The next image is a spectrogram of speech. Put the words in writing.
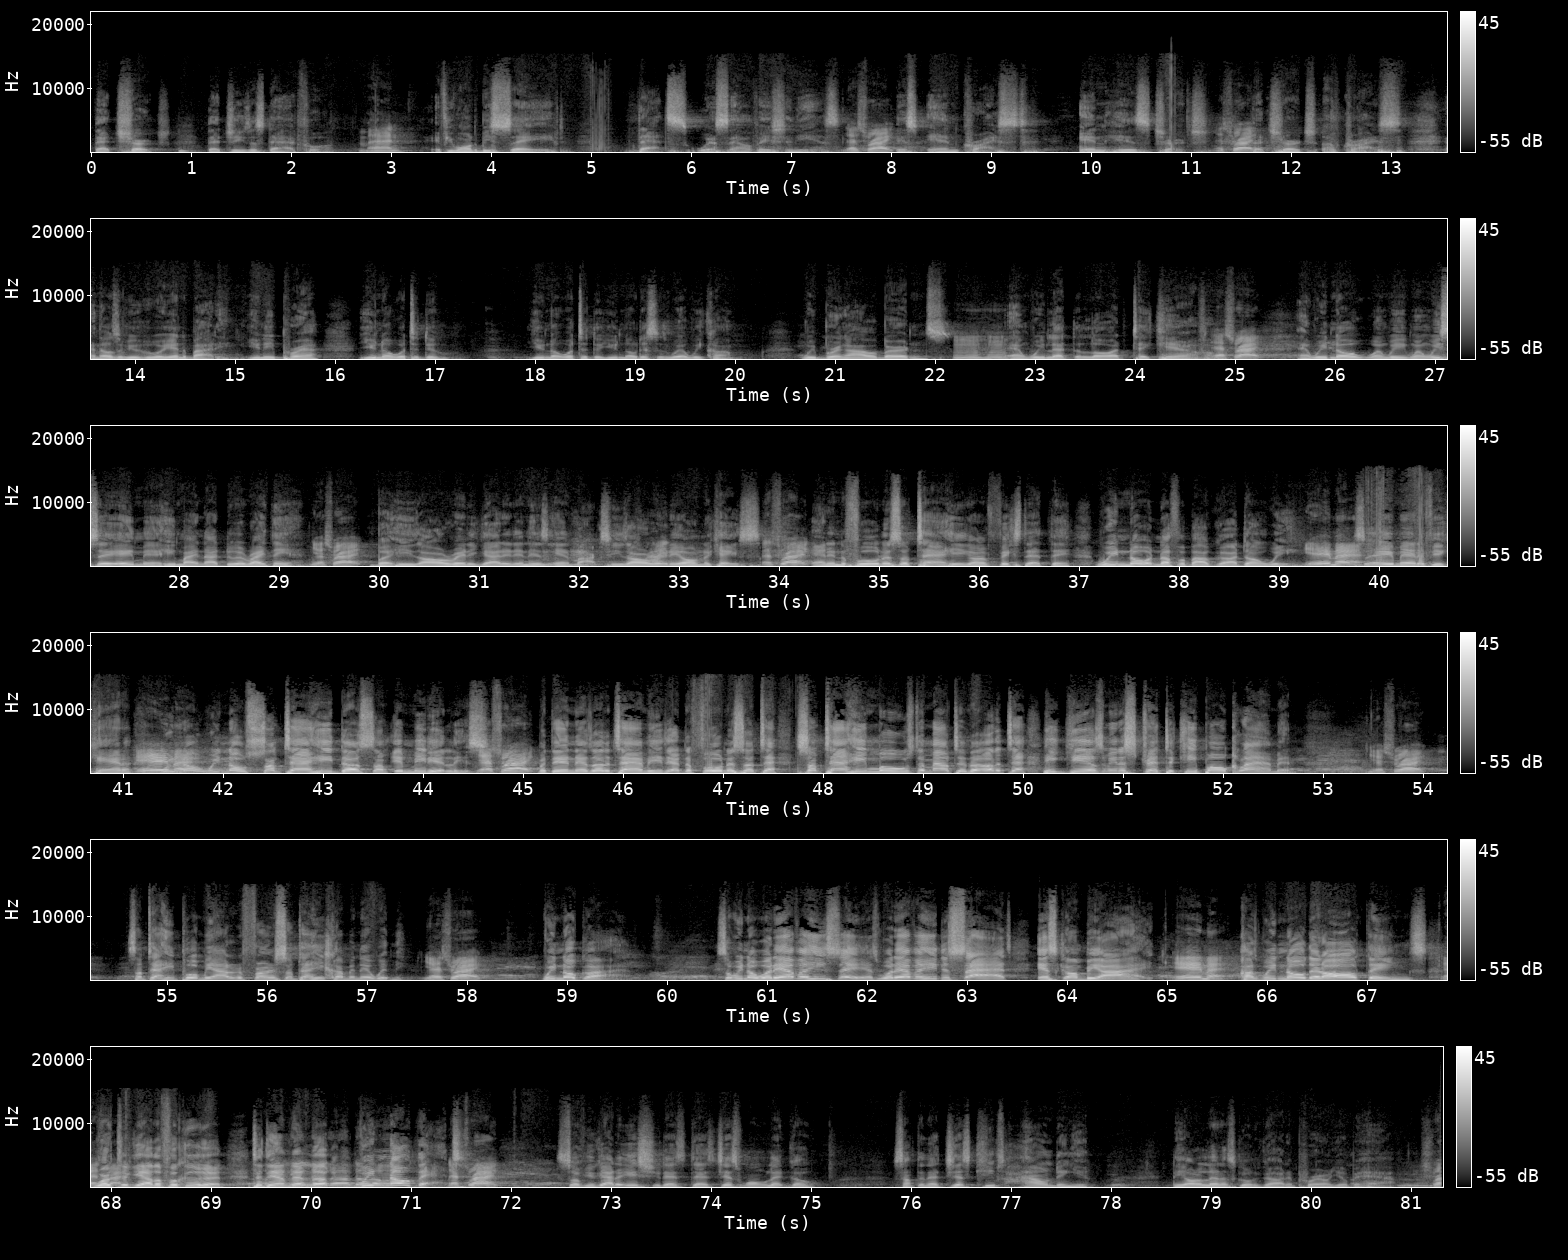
that church that Jesus died for. Man. If you want to be saved, that's where salvation is. That's right. It's in Christ, in his church. That's right. The church of Christ. And those of you who are in the body, you need prayer, you know what to do. You know what to do. You know this is where we come. We bring our burdens and we let the Lord take care of them. Mm-hmm. That's right. And we know when we when we say amen, he might not do it right then, That's right. but he's already got it in his inbox. He's already on the case. That's right. And in the fullness of time, he's going to fix that thing. We know enough about God, don't we? Amen. Say amen if you can. Amen. We know, we know sometimes he does something immediately. That's right. But then there's other time he's at the fullness of time. Sometimes he moves the mountain, but other time he gives me the strength to keep on climbing. That's right. Sometimes he pulled me out of the furnace, sometimes he come in there with me. That's right. We know God. So we know whatever he says, whatever he decides, it's going to be all right. Amen. Because we know that all things That's work right. together for good to them that love. love We Lord. know that. That's right. So if you got an issue that's that's just won't let go, something that just keeps hounding you, then you ought to let us go to God in prayer on your behalf.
